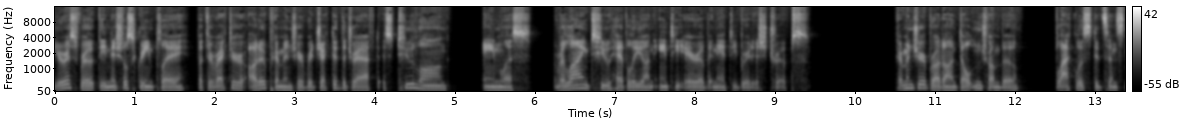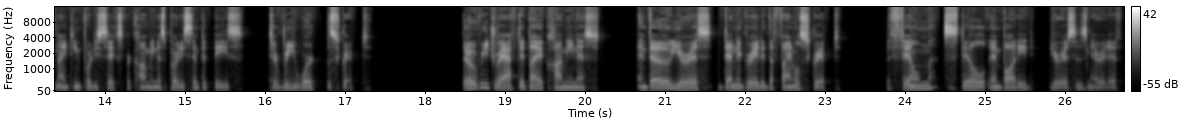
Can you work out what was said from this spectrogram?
Uris wrote the initial screenplay, but director Otto Preminger rejected the draft as too long, aimless, relying too heavily on anti Arab and anti British tropes. Preminger brought on Dalton Trumbo, blacklisted since 1946 for Communist Party sympathies, to rework the script. Though redrafted by a communist, and though Uris denigrated the final script, the film still embodied Uris's narrative.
